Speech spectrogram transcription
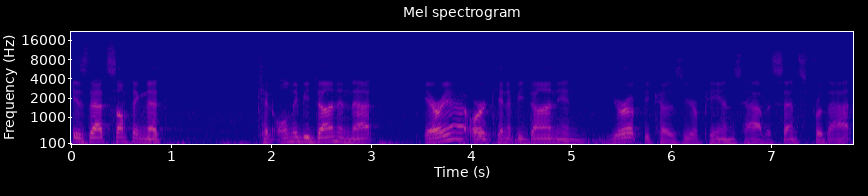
is that something that can only be done in that area, or can it be done in Europe because Europeans have a sense for that?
